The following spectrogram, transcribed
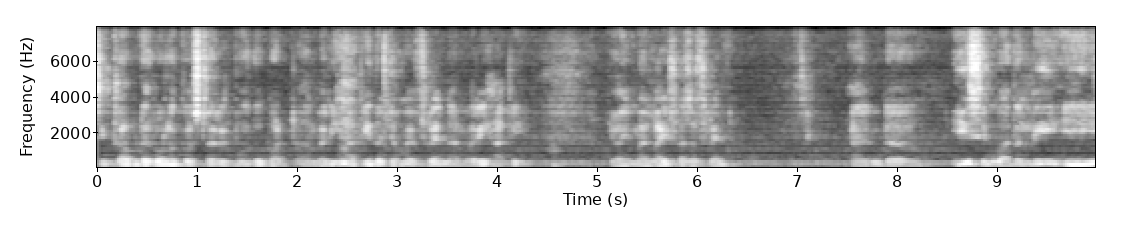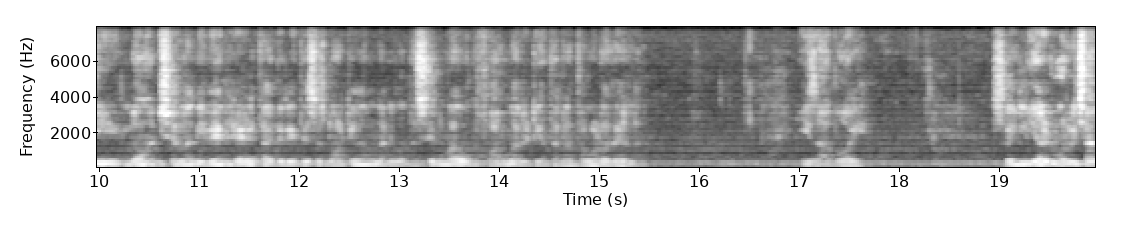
ಸಿಕ್ಕಾಪಟ್ಟೆ ರೋಲರ್ ಕೋಸ್ಟರ್ ಇರ್ಬೋದು but I am very happy that you my friend I am very happy you are in my life as a friend and ಈ ಸಿನಿಮಾದಲ್ಲಿ ಈ ಲಾಂಚ್ ಎಲ್ಲ ನೀವೇನು ಹೇಳ್ತಾ ಇದ್ದೀರಿ? ದಿಸ್ ಇಸ್ ನಾಟ್ ಇವನ್ ನನಗೊಂದು ಸಿನಿಮಾ ಒಂದು ಫಾರ್ಮಾಲಿಟಿ ಅಂತ ನಾನು ತಗೊಳ್ಳೋದೇ ಇಲ್ಲ. ಈಸ್ ಆ ಬಾಯ್ ಸೊ ಇಲ್ಲಿ ಎರಡು ಮೂರು ವಿಚಾರ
